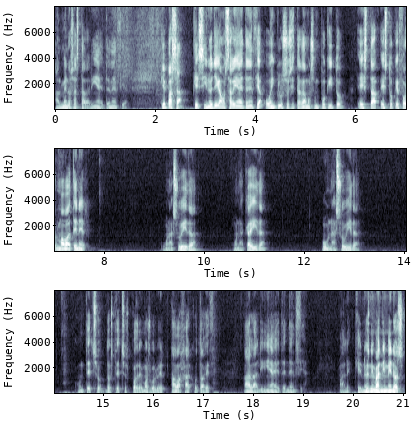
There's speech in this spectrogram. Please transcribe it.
Al menos hasta la línea de tendencia. ¿Qué pasa? Que si no llegamos a la línea de tendencia, o incluso si tardamos un poquito, esta, ¿esto qué forma va a tener? Una subida, una caída, una subida, un techo, dos techos, podremos volver a bajar otra vez a la línea de tendencia. ¿Vale? Que no es ni más ni menos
